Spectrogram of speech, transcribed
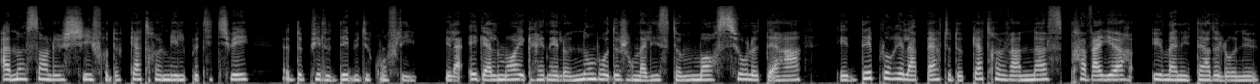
annonçant le chiffre de 4000 petits tués depuis le début du conflit. Il a également égrené le nombre de journalistes morts sur le terrain et déploré la perte de 89 travailleurs humanitaires de l'ONU.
